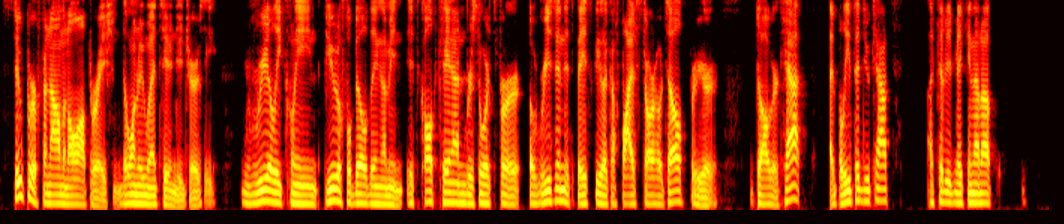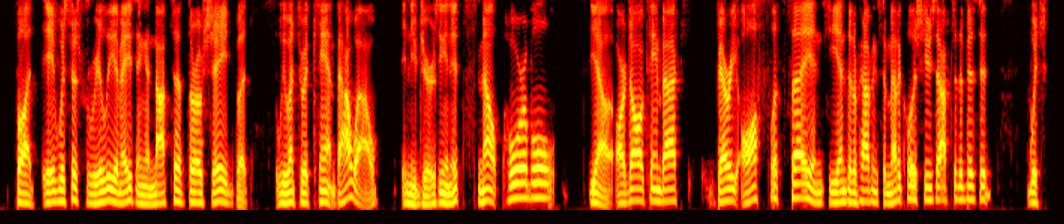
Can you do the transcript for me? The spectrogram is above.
Super phenomenal operation, the one we went to in New Jersey. Really clean, beautiful building. I mean, it's called Canine Resorts for a reason. It's basically like a five star hotel for your dog or cat. I believe they do cats. I could be making that up. But it was just really amazing. And not to throw shade, but we went to a Camp Bow Wow in New Jersey and it smelled horrible. Yeah, our dog came back very off, let's say, and he ended up having some medical issues after the visit, which,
